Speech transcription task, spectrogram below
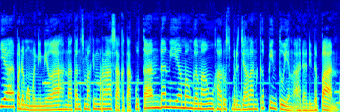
Ya, pada momen inilah Nathan semakin merasa ketakutan dan ia mau gak mau harus berjalan ke pintu yang ada di depan.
